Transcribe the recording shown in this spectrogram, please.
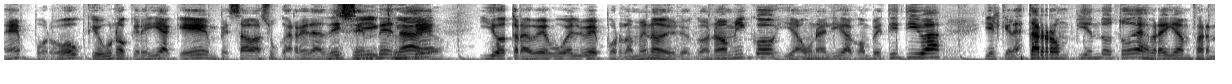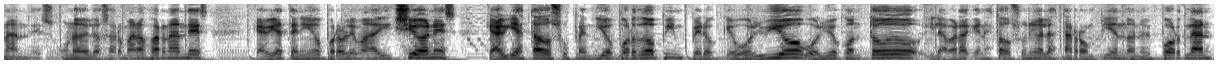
eh, por Bou, que uno creía que empezaba su carrera descendente claro. y otra vez vuelve por lo menos de lo económico y a una liga competitiva. Y el que la está rompiendo toda es Brian Fernández, uno de los hermanos Fernández que había tenido problemas de adicciones, que había estado suspendido por doping, pero que volvió, volvió con todo y la verdad que en Estados Unidos la está rompiendo en el Portland,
